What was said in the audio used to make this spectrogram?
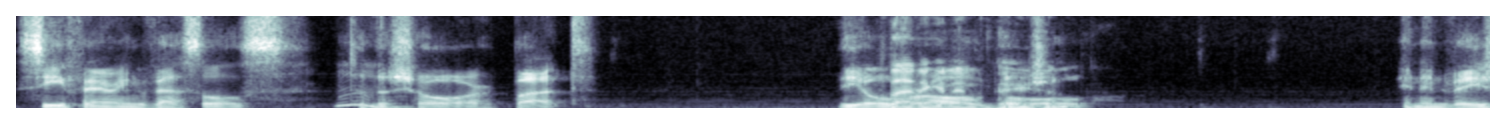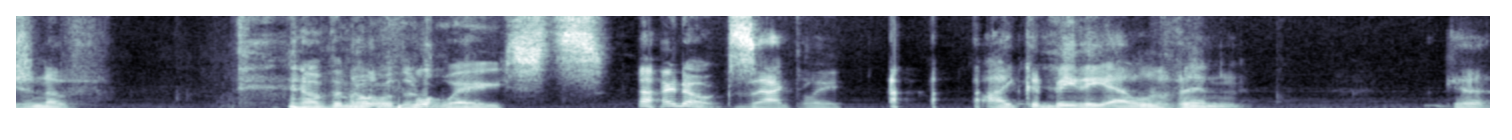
seafaring vessels to the Hmm. shore, but the overall invasion? goal, an invasion of of the northern what? wastes. I know exactly. I could be the Elven. Yeah.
